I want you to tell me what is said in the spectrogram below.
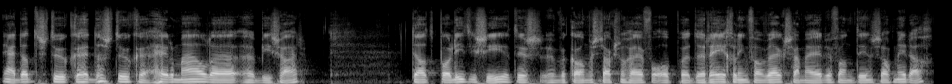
Ja, dat is natuurlijk, eh, dat is natuurlijk helemaal uh, bizar. Dat politici, het is, we komen straks nog even op de regeling van werkzaamheden van dinsdagmiddag.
